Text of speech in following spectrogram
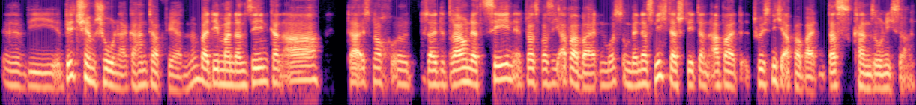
wie Bildschirmschoner gehandhabt werden, ne? bei dem man dann sehen kann, ah, da ist noch äh, Seite 310 etwas, was ich abarbeiten muss. Und wenn das nicht da steht, dann arbeite, tue ich es nicht abarbeiten. Das kann so nicht sein.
